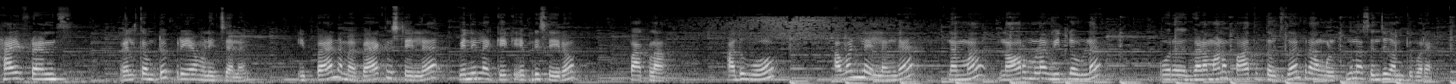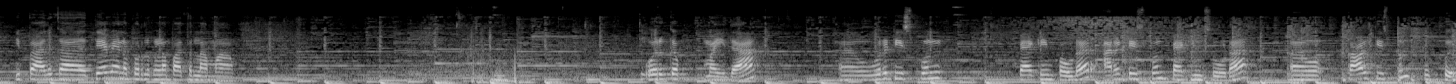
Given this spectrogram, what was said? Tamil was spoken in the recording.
Hi friends welcome to Priyamani channel இப்போ நம்ம பேக்கரி ஸ்டைலில் வெண்ணிலா கேக் எப்படி செய்கிறோம் பார்க்கலாம். அதுவும் அவனில் இல்லைங்க நம்ம நார்மலாக வீட்டில் உள்ள ஒரு கனமான பாத்திரத்தை வச்சு தான் இப்போ நான் உங்களுக்கு நான் செஞ்சு காமிக்க போகிறேன் இப்போ அதுக்கு தேவையான பொருட்கள்லாம் பார்த்துடலாமா? ஒரு கப் மைதா ஒரு டீஸ்பூன் பேக்கிங் பவுடர் அரை டீஸ்பூன் பேக்கிங் சோடா கால் டீஸ்பூன் உப்பு.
